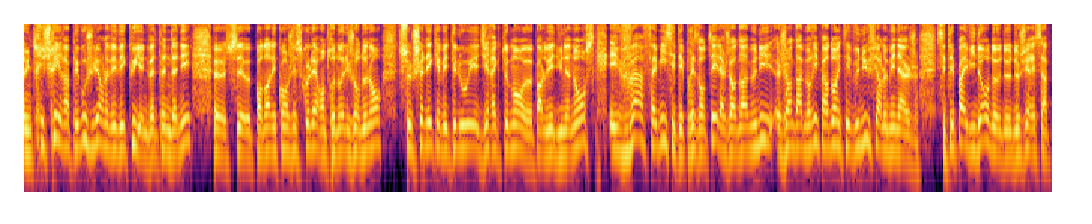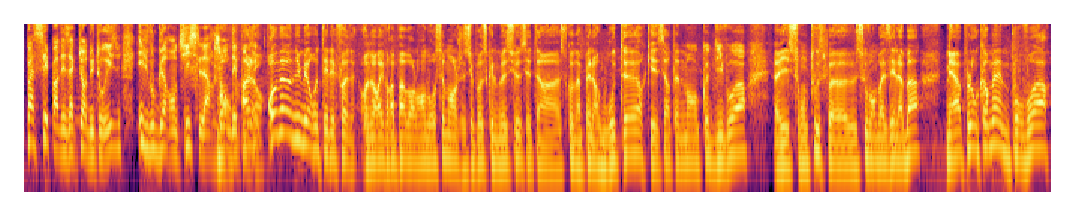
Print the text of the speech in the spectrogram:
une tricherie, rappelez-vous, Julien, on l'avait vécu il y a une vingtaine d'années, pendant les congés scolaires entre Noël et Jour de l'An, ce chalet qui avait été loué directement par le biais d'une annonce et 20 familles s'étaient présentées. La gendarmerie, gendarmerie pardon, était venue faire le ménage. C'était pas évident de, de- de gérer ça. Passer par des acteurs du tourisme, ils vous garantissent l'argent Bon, déposé. alors, on a un numéro de téléphone. On n'arrivera pas à avoir le remboursement. Je suppose que le monsieur, c'est un, ce qu'on appelle un brouteur, qui est certainement en Côte d'Ivoire. Euh, Ils sont tous euh, souvent basés là-bas. Mais appelons quand même pour voir.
